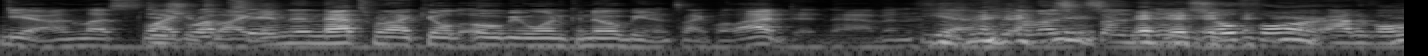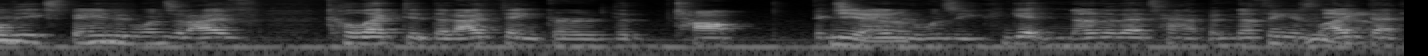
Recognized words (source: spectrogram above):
Yeah, unless like it's like, it. and then that's when I killed Obi Wan Kenobi, and it's like, well, that didn't happen. Yeah, unless it's and so far out of all the expanded ones that I've collected that I think are the top expanded Yeah. ones that you can get, none of that's happened. Nothing is Yeah. like that.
